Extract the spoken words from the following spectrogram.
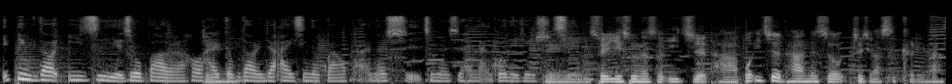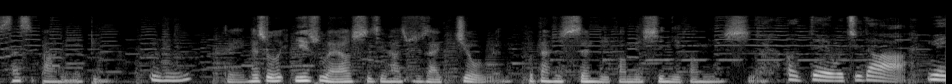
一病不到医治也就罢了，然后还得不到人家爱心的关怀，那是真的是很难过的一件事情。所以耶稣那时候医治了他，不过医治了他那时候最主要是可怜他三十八年的病。嗯哼。对，那时候耶稣来到世界，他就是来救人，不但是生理方面，心理方面也是啊。哦，对，我知道啊，因为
